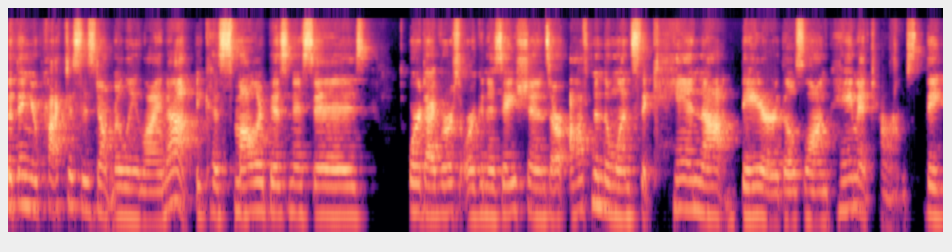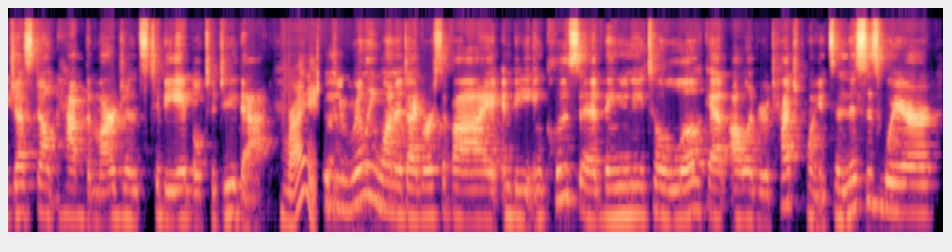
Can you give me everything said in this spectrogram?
but then your practices don't really line up because smaller businesses or diverse organizations are often the ones that cannot bear those long payment terms. They just don't have the margins to be able to do that. Right. If you really want to diversify and be inclusive, then you need to look at all of your touch points. And this is where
